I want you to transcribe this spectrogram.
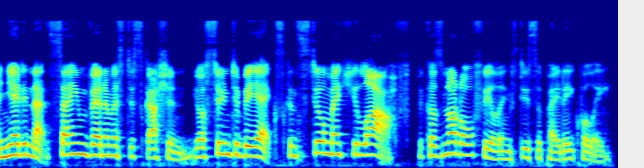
and yet, in that same venomous discussion, your soon to be ex can still make you laugh because not all feelings dissipate equally.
